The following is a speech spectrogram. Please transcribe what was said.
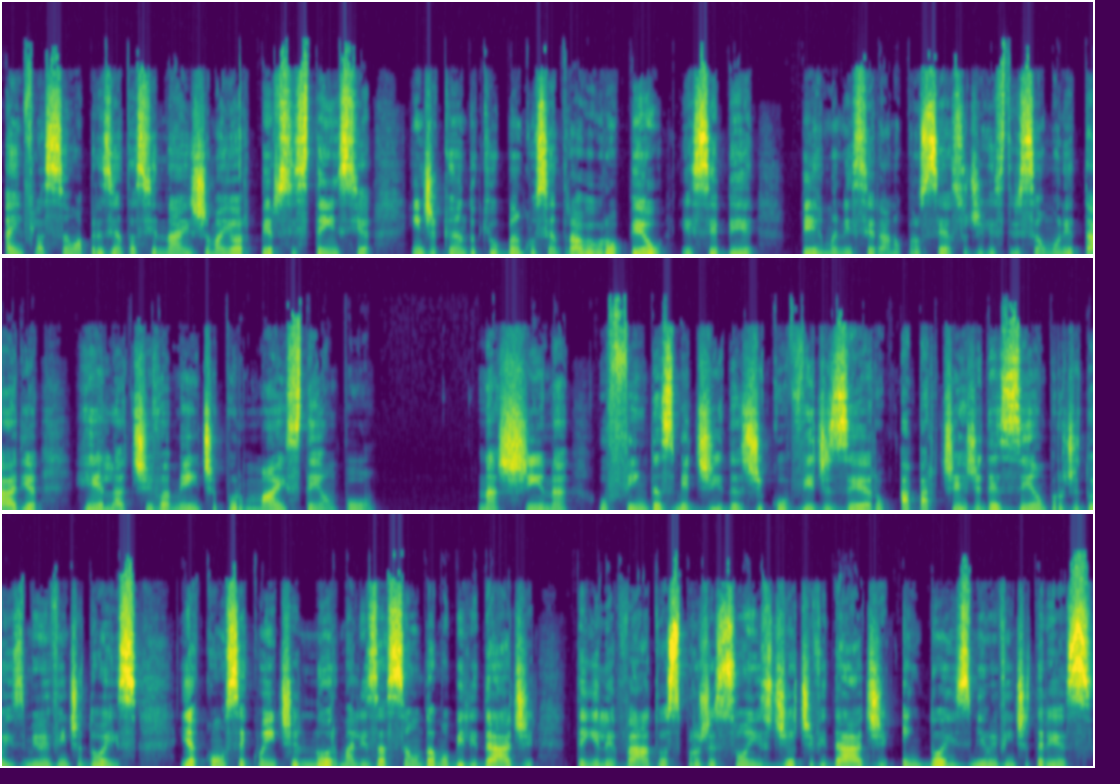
a inflação apresenta sinais de maior persistência, indicando que o Banco Central Europeu, ECB, permanecerá no processo de restrição monetária relativamente por mais tempo. Na China, o fim das medidas de Covid-0 a partir de dezembro de 2022 e a consequente normalização da mobilidade têm elevado as projeções de atividade em 2023.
